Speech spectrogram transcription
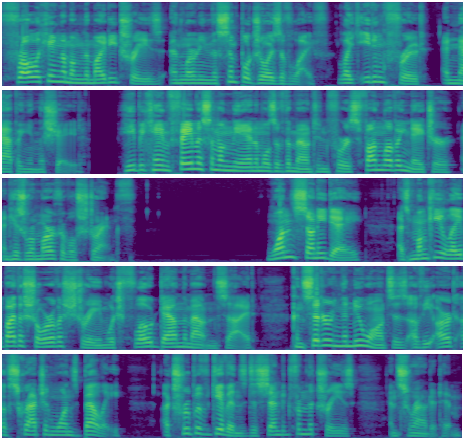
frolicking among the mighty trees and learning the simple joys of life, like eating fruit and napping in the shade. He became famous among the animals of the mountain for his fun loving nature and his remarkable strength. One sunny day, as Monkey lay by the shore of a stream which flowed down the mountainside, considering the nuances of the art of scratching one's belly, a troop of gibbons descended from the trees and surrounded him.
